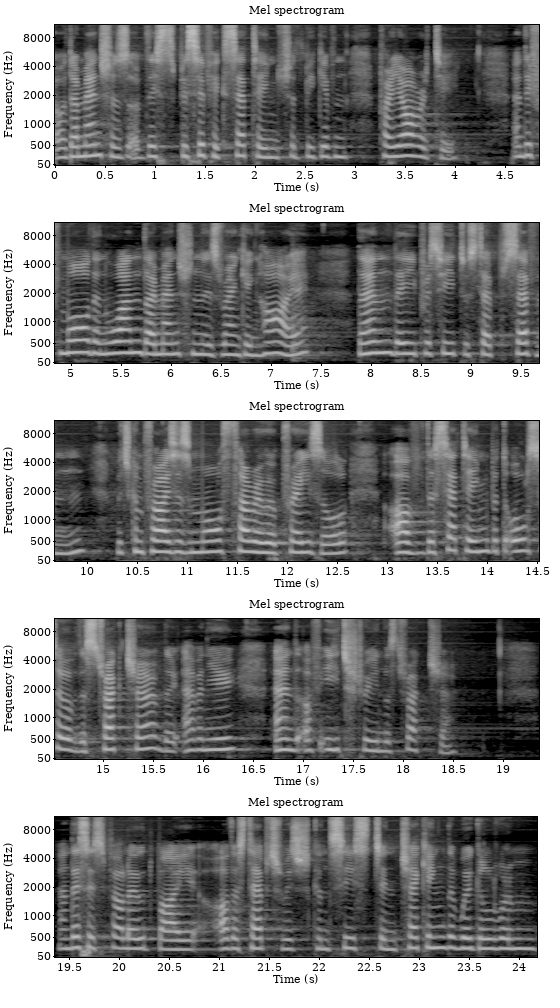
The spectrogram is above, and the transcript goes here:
or dimensions of this specific setting should be given priority. And if more than one dimension is ranking high, then they proceed to step seven, which comprises a more thorough appraisal of the setting, but also of the structure, the avenue, and of each tree in the structure. And this is followed by other steps which consist in checking the wiggle room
